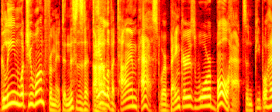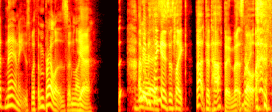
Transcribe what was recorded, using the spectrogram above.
glean what you want from it. And this is a tale Uh-huh. of a time past where bankers wore bowl hats and people had nannies with umbrellas and like. yeah. I mean, the thing is, it's like that did happen. That's Right. not that's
